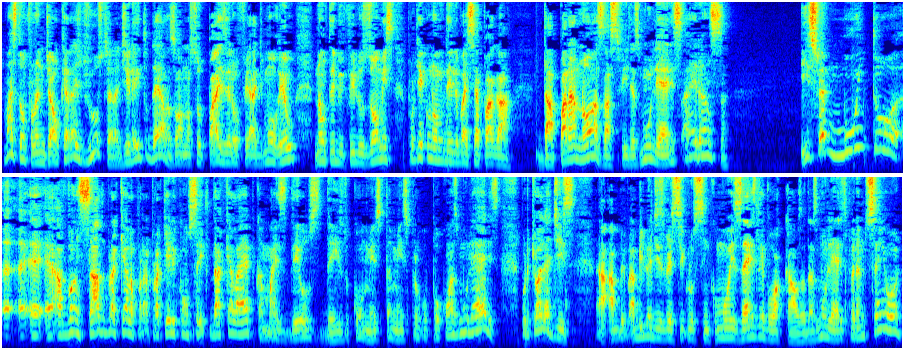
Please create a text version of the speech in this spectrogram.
Mas estão falando de algo que era justo, era direito delas. Ó, nosso pai Zelofeade morreu, não teve filhos homens, por que, que o nome dele vai se apagar? Dá para nós, as filhas mulheres, a herança. Isso é muito é, é, é avançado para aquele conceito daquela época, mas Deus, desde o começo, também se preocupou com as mulheres. Porque olha, diz, a, a Bíblia diz, versículo 5, Moisés levou a causa das mulheres perante o Senhor.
